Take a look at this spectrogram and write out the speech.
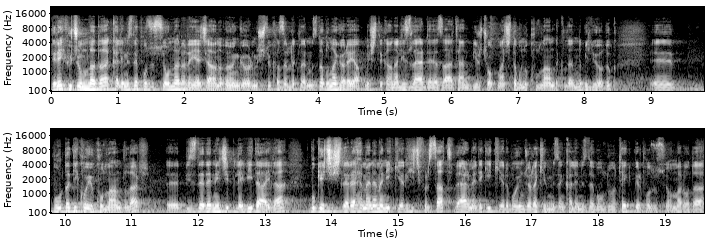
direkt hücumla da kalemizde pozisyonlar arayacağını öngörmüştük. Hazırlıklarımızı da buna göre yapmıştık. Analizlerde de zaten birçok maçta bunu kullandıklarını biliyorduk. Ee, burada Diko'yu kullandılar. Ee, bizde de Necip'le Vida'yla bu geçişlere hemen hemen ilk yarı hiç fırsat vermedik. İlk yarı boyunca rakibimizin kalemizde bulduğu tek bir pozisyon var. O da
